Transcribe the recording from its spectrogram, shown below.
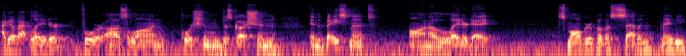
I go back later for a salon portion discussion in the basement on a later date. Small group of us, seven maybe,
